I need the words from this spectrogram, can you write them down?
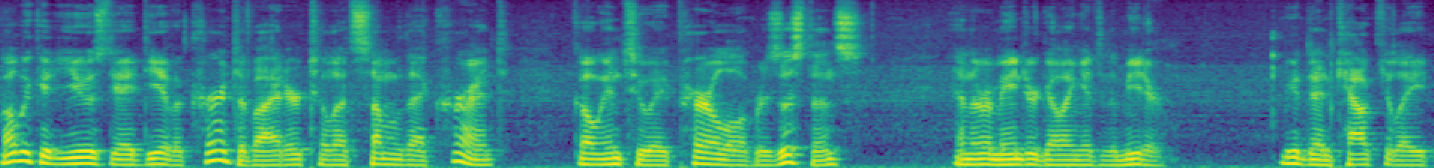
Well, we could use the idea of a current divider to let some of that current go into a parallel resistance and the remainder going into the meter. We could then calculate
